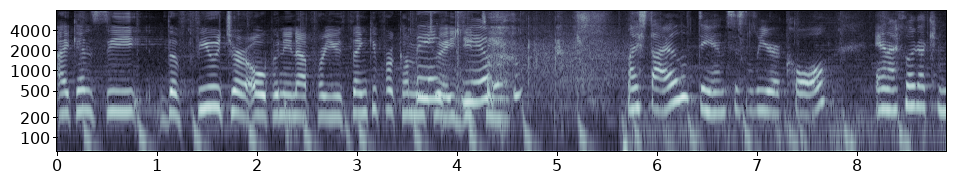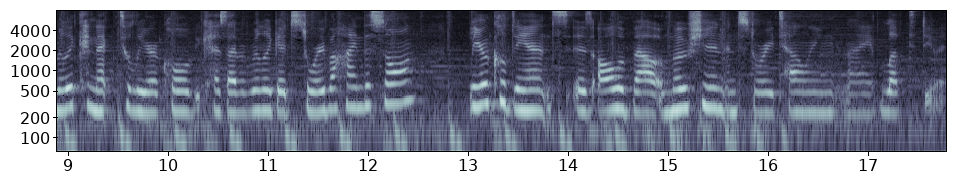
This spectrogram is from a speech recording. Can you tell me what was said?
I can see the future opening up for you. Thank you for coming Thank to AGT. you. my style of dance is lyrical, and I feel like I can really connect to lyrical because I have a really good story behind the song. Lyrical dance is all about emotion and storytelling, and I love to do it.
